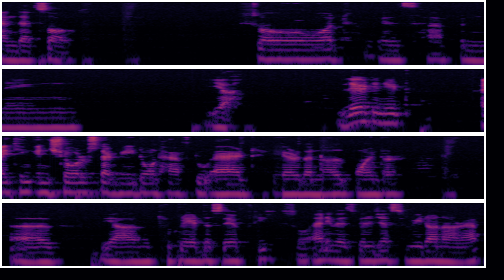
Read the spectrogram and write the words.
and that's all. So what is happening? Yeah. Late init I think ensures that we don't have to add here the null pointer. Uh, yeah to create the safety. So anyways we'll just rerun our app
